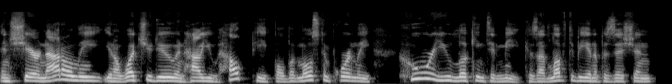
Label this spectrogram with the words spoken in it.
and share not only, you know, what you do and how you help people, but most importantly, who are you looking to meet? Because I'd love to be in a position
